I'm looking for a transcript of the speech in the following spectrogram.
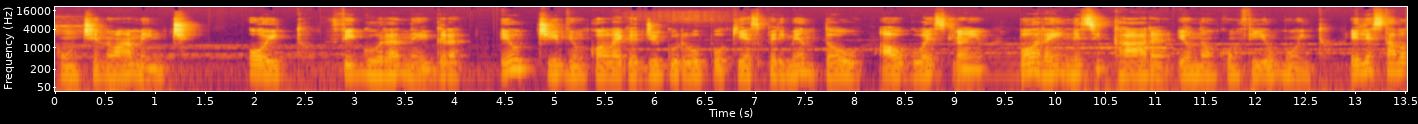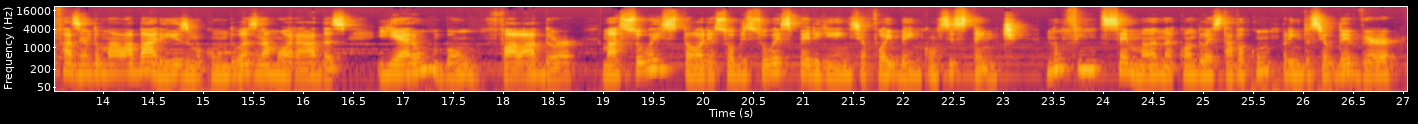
continuamente. 8. Figura negra. Eu tive um colega de grupo que experimentou algo estranho, porém nesse cara eu não confio muito. Ele estava fazendo malabarismo com duas namoradas e era um bom falador, mas sua história sobre sua experiência foi bem consistente. Num fim de semana, quando estava cumprindo seu dever,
